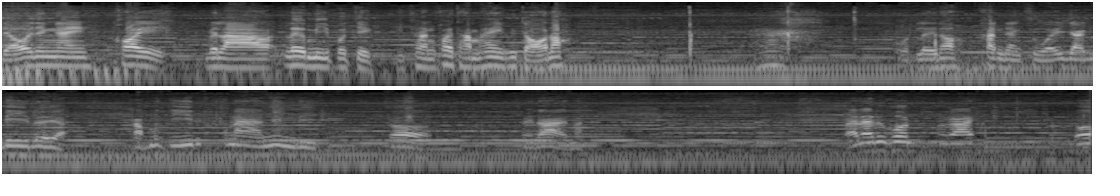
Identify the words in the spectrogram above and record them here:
เดี๋ยวยังไงค่อยเวลาเริ่มมีโปรเจกต์อีกคันค่อยทำให้พี่จ๋อเนาะอ่าอดเลยเนาะคันอย่างสวยอย่างดีเลยอะ่ะขับเมื่อกี้ข้างหน้านิ่มดี ก็ใช้ได้นะไปแล้วทุกคนน้องกาย ก็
